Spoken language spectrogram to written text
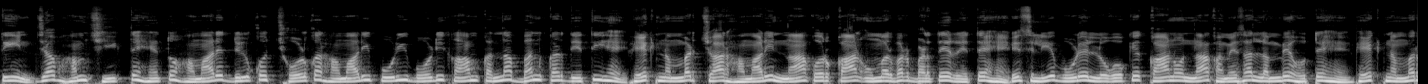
तीन, जब हम छींकते हैं तो हमारे दिल को छोड़कर हमारी पूरी पूरी बॉडी काम करना बंद कर देती है। फैक्ट नंबर चार, हमारी नाक और कान उम्र भर बढ़ते रहते हैं। इसलिए बूढ़े लोगों के कान और नाक हमेशा लंबे होते हैं। फैक्ट नंबर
